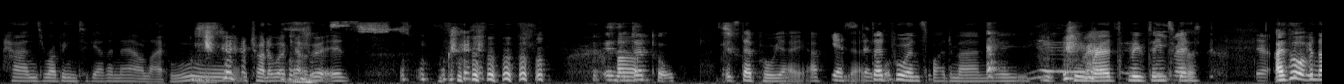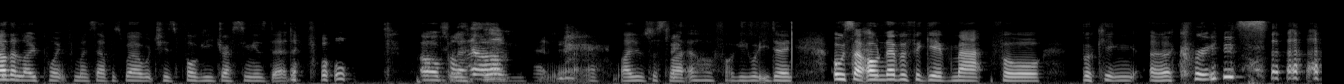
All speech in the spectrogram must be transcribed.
hands rubbing together now, like ooh, we're trying to work out who it is. Is it Uh, Deadpool? It's Deadpool, yeah, yeah. Yes, yeah. Deadpool. Deadpool. and Spider-Man. Team Red moved in Team together. Red. Yeah. I thought of another low point for myself as well, which is Foggy dressing as Daredevil. Oh, bless him. Yeah, I was just like, oh, Foggy, what are you doing? Also, I'll never forgive Matt for booking a cruise. I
